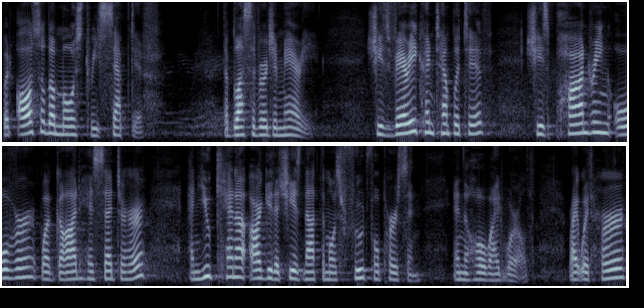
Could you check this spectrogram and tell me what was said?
but also the most receptive? The Blessed Virgin Mary. She's very contemplative. She's pondering over what God has said to her. And you cannot argue that she is not the most fruitful person in the whole wide world, right? With her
